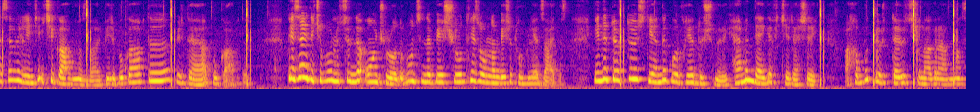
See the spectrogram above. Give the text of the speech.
təsəvvür edin ki, iki qabımız var. Biri bu qabdır, bir də bu qabdır. Desəydi ki, bunun içində 10 kilodur, bunun içində 5 kilodur, tez ondan 5-i toplayacaqdınız. İndi 4-də 3 deyəndə qorxuya düşmürük. Həmin dəqiqə fikirləşirik. Axı bu 4-də 3 kiloqramımız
